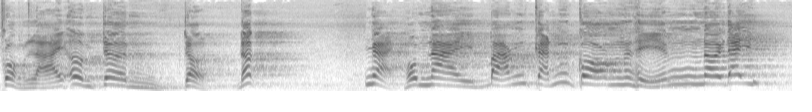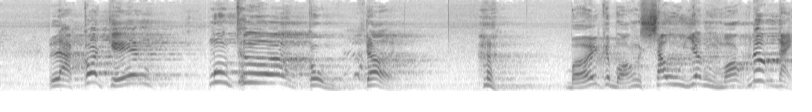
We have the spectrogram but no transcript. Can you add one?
Còn lại ơn trên trời đất. Ngày hôm nay bản cảnh con hiện nơi đây là có chuyện muốn thưa cùng trời. Bởi cái bọn sâu dân mọt nước này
